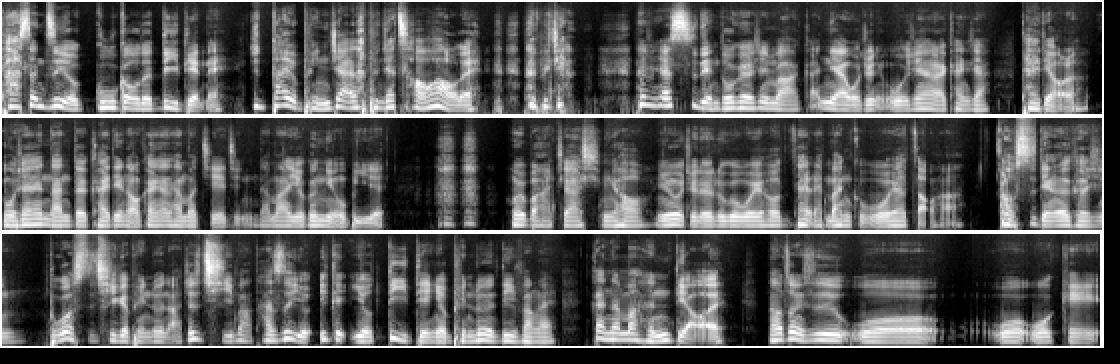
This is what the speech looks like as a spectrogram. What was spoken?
他甚至有 Google 的地点呢，就他有评价，他评价超好的，他评价他评价四点多颗星吧。干你啊！我觉我现在来看一下，太屌了！我现在难得开电脑看一下他们街景，他妈有个牛逼的，我会把他加星号，因为我觉得如果我以后再来曼谷，我要找他。哦，四点二颗星。不过十七个评论啊，就是起码它是有一个有地点有评论的地方哎，干他妈很屌哎！然后重点是我我我给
